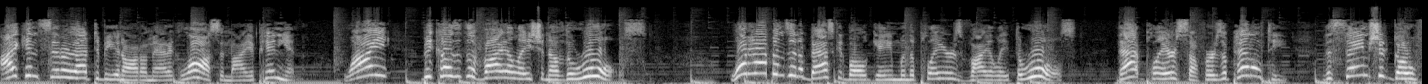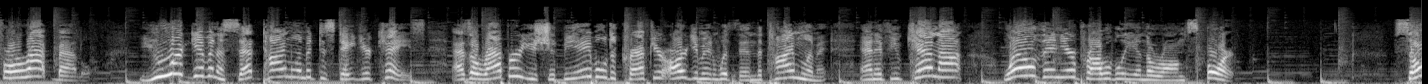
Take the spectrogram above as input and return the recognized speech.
I consider that to be an automatic loss in my opinion. Why? Because it's a violation of the rules. What happens in a basketball game when the players violate the rules? that player suffers a penalty. The same should go for a rap battle. You are given a set time limit to state your case. As a rapper, you should be able to craft your argument within the time limit. And if you cannot, well, then you're probably in the wrong sport. So,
